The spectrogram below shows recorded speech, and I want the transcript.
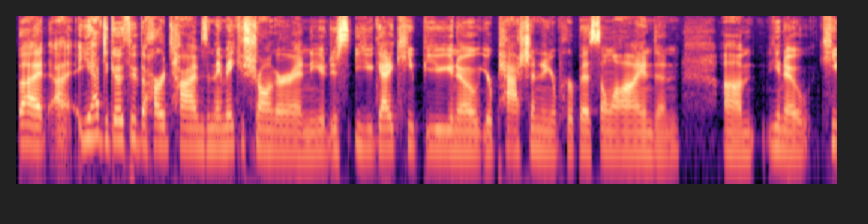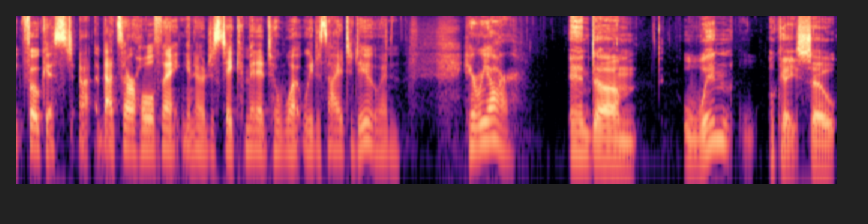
but uh, you have to go through the hard times, and they make you stronger. And you just you got to keep you you know your passion and your purpose aligned, and um, you know keep focused. Uh, that's our whole thing. You know, just stay committed to what we decide to do, and here we are. And um, when okay, so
